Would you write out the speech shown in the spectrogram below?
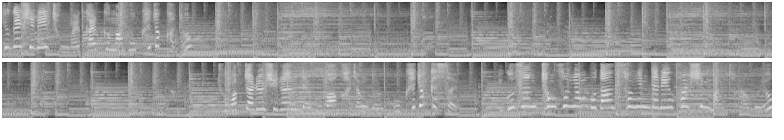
휴게실이 정말 깔끔하고 쾌적하죠? 자료실은 내부가 가장 넓고 쾌적했어요. 이곳은 청소년보단 성인들이 훨씬 많더라고요.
